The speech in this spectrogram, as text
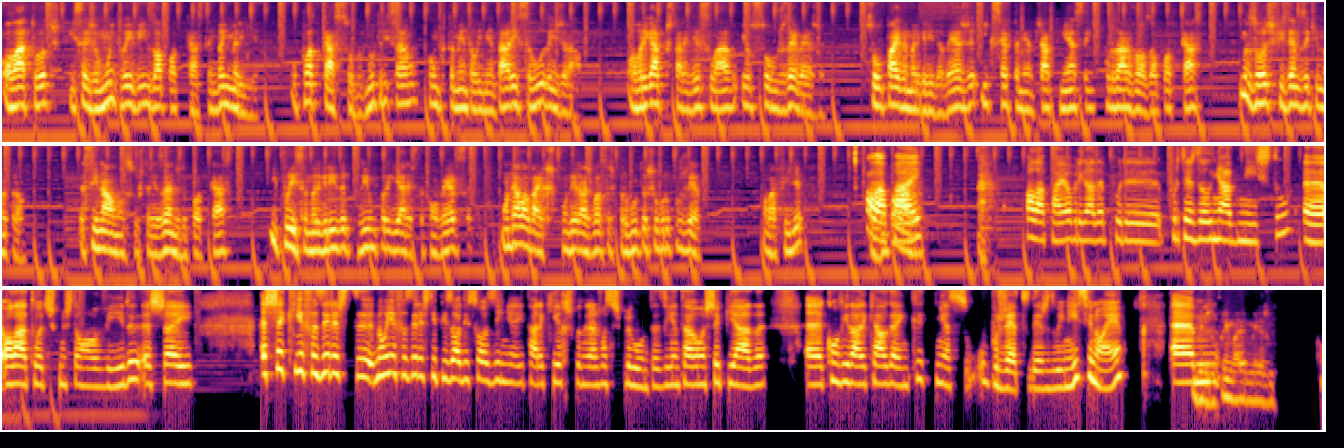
Olá a todos e sejam muito bem-vindos ao podcast Em Banho-Maria, o podcast sobre nutrição, comportamento alimentar e saúde em geral. Obrigado por estarem desse lado, eu sou o José Beja. Sou o pai da Margarida Beja e que certamente já conhecem por dar voz ao podcast, mas hoje fizemos aqui uma troca. Assinalam-se os três anos do podcast e por isso a Margarida pediu-me para guiar esta conversa, onde ela vai responder às vossas perguntas sobre o projeto. Olá, filha. Olá, pai. Olá, pai, obrigada por, eh, por teres alinhado nisto. Uh, olá a todos que nos estão a ouvir. Achei, achei que ia fazer este, não ia fazer este episódio sozinha e estar aqui a responder às vossas perguntas, e então achei piada uh, convidar aqui alguém que conhece o projeto desde o início, não é? Um, desde o primeiro mesmo.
